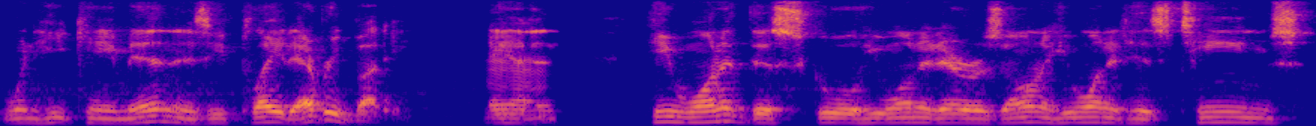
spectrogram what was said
when he came in is he played everybody, mm-hmm. and he wanted this school. He wanted Arizona. He wanted his teams,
